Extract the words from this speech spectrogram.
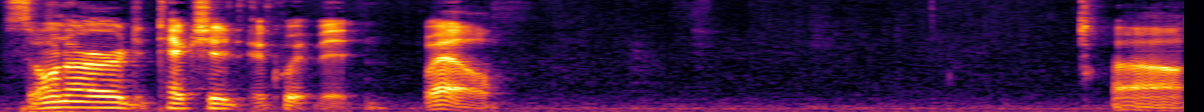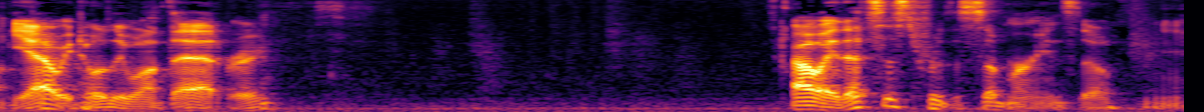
Sonar detection equipment. Well, Um, yeah, we totally want that, right? Oh wait, that's just for the submarines, though. Yeah.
